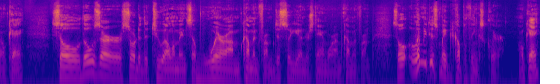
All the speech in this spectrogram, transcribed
Okay, so those are sort of the two elements of where I'm coming from, just so you understand where I'm coming from. So let me just make a couple things clear. Okay,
